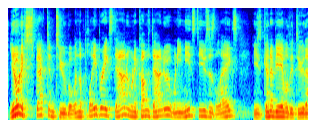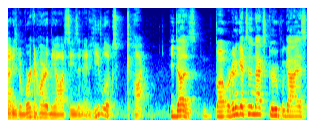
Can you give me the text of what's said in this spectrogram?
you don't expect him to, but when the play breaks down and when it comes down to it, when he needs to use his legs, he's going to be able to do that. He's been working hard in the offseason and he looks cut. He does. But we're going to get to the next group of guys.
